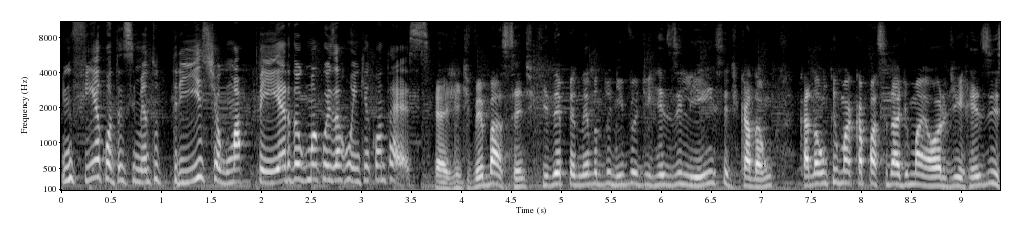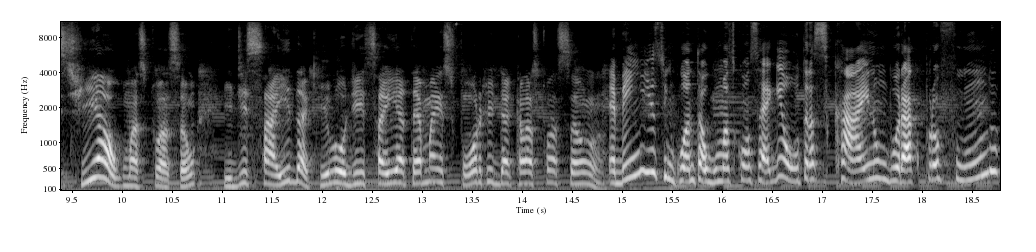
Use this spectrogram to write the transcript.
enfim, acontecimento triste, alguma perda, alguma coisa ruim que acontece. É, a gente vê bastante que dependendo do nível de resiliência de cada um, cada um tem uma capacidade maior de resistir a alguma situação e de sair daquilo ou de sair até mais forte daquela situação. É bem isso, enquanto algumas conseguem, outras caem num buraco profundo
